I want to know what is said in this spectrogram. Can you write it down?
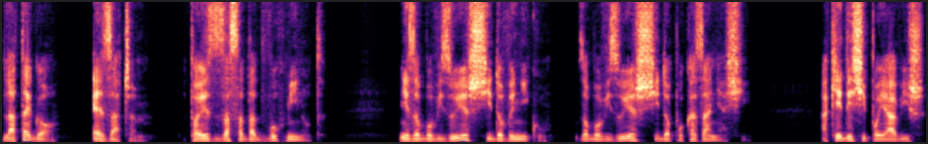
Dlatego e zaczem. To jest zasada dwóch minut. Nie zobowiązujesz się do wyniku, zobowiązujesz się do pokazania się. A kiedy się pojawisz,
